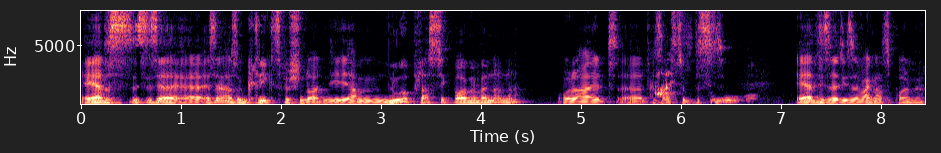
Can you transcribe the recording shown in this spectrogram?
Ja, ja, das ist, das ist ja, äh, ist ja immer so ein Krieg zwischen Leuten, die haben nur Plastikbäume, wenn dann, ne? Oder halt, äh, du sagst, du bist. So. Ja, diese, diese Weihnachtsbäume.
